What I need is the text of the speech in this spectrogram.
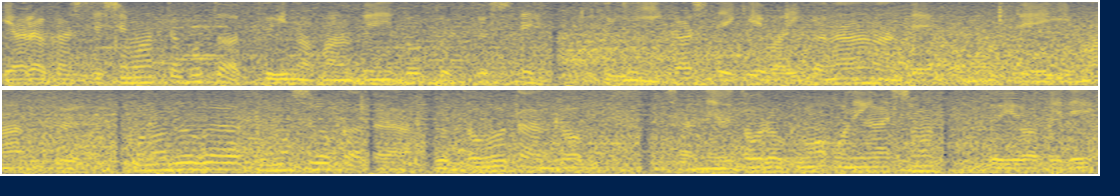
やらかしてしまったことは次の反省にとっておくとして次に生かしていけばいいかななんて思っています。この動画が面白かったらグッドボタンとチャンネル登録もお願いします。というわけでこ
